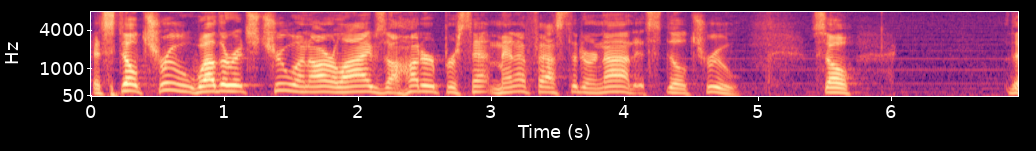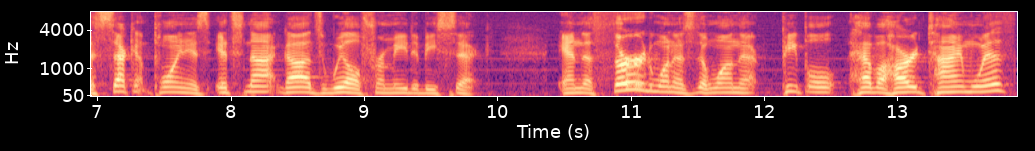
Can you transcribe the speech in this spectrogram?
It's still true, whether it's true in our lives 100% manifested or not, it's still true. So the second point is it's not God's will for me to be sick. And the third one is the one that people have a hard time with,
